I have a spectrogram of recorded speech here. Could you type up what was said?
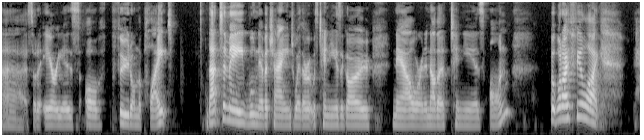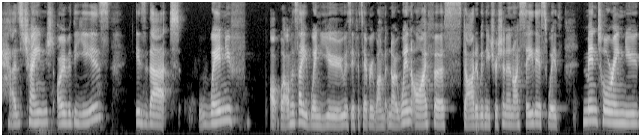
uh, sort of areas of food on the plate. That to me will never change, whether it was 10 years ago, now, or in another 10 years on. But what I feel like has changed over the years is that when you, oh, well, I'm going to say when you, as if it's everyone, but no, when I first started with nutrition, and I see this with mentoring new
